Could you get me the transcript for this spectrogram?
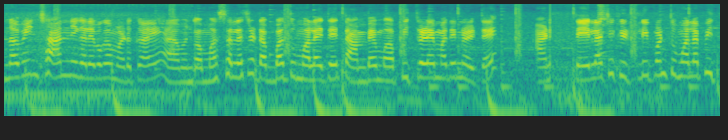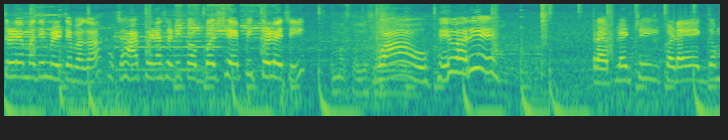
नवीन छान निघाले बघा मडकं आहे. म्हणजे मसाल्याचा डब्बा तुम्हाला इथे तांब्या पितळेमध्ये मिळते. आणि तेलाची किटली पण तुम्हाला पितळेमध्ये मिळते बघा. चहा पिण्यासाठी कब्बची आहे पितळेची. वाव हे भारी आहे. ट्रायप्लेटची कढाई एकदम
